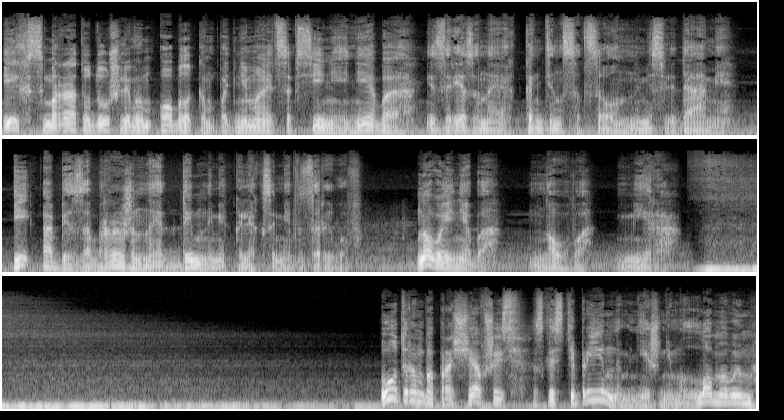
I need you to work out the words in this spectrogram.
Их смрад удушливым облаком поднимается в синее небо, изрезанное конденсационными следами и обезображенное дымными кляксами взрывов. Новое небо нового мира. Утром, попрощавшись с гостеприимным Нижним Ломовым,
